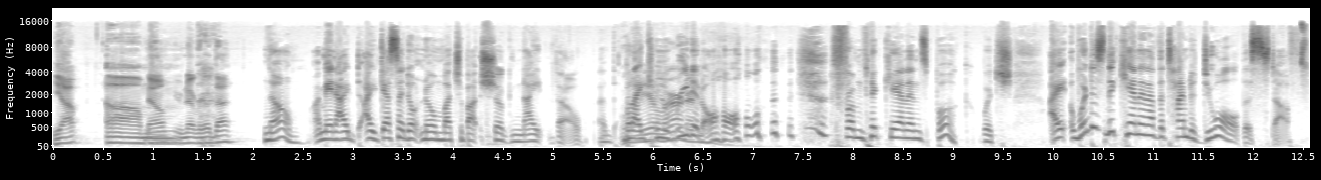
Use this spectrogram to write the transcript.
Yep. Um, No, you've never heard that. No. I mean I, I guess i don't know much about Suge knight though. Uh, but Well, i can read it all from nick cannon's book which i when does nick cannon have the time to do all this stuff?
